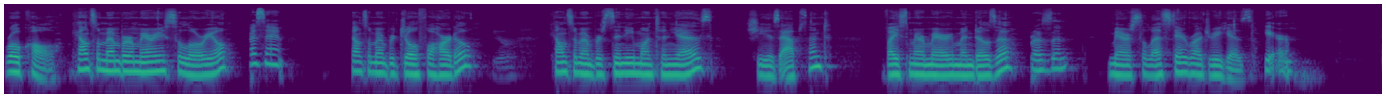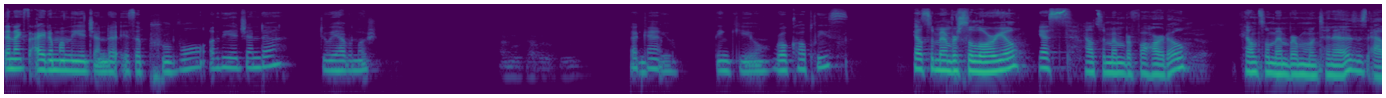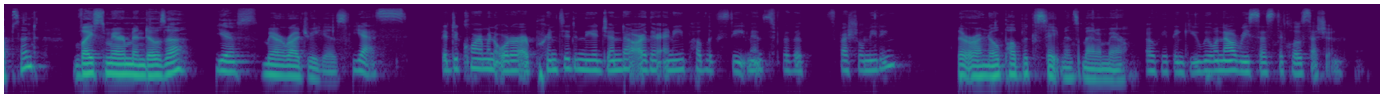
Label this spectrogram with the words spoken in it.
Roll call. Councilmember Mary Solorio. Present. Councilmember Joel Fajardo. Here. Councilmember Cindy Montañez. She is absent. Vice Mayor Mary Mendoza. Present. Mayor Celeste Rodriguez. Here. The next item on the agenda is approval of the agenda. Do we have a motion? Thank Second. you. Thank you. Roll call, please. Councilmember Solorio. Yes. Councilmember Fajardo. Yes. Councilmember Montanez is absent. Vice Mayor Mendoza. Yes. Mayor Rodriguez. Yes. The decorum and order are printed in the agenda. Are there any public statements for the special meeting? There are no public statements, Madam Mayor. Okay, thank you. We will now recess to closed session.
